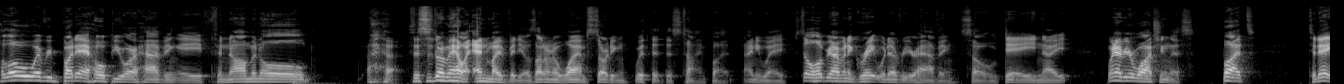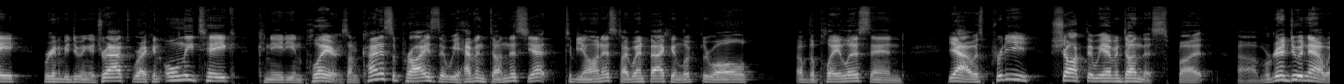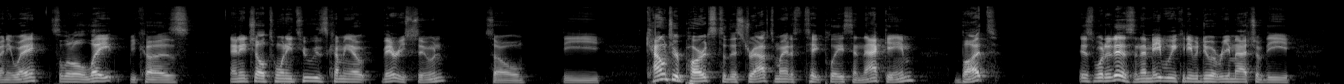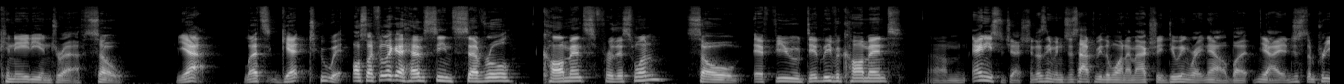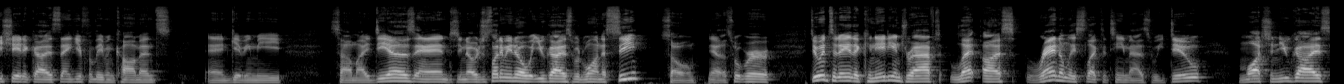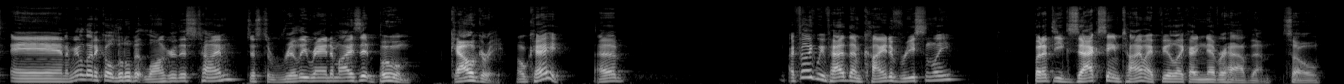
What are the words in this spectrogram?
Hello, everybody. I hope you are having a phenomenal. this is normally how I end my videos. I don't know why I'm starting with it this time, but anyway, still hope you're having a great whatever you're having. So, day, night, whenever you're watching this. But today, we're going to be doing a draft where I can only take Canadian players. I'm kind of surprised that we haven't done this yet, to be honest. I went back and looked through all of the playlists, and yeah, I was pretty shocked that we haven't done this, but um, we're going to do it now anyway. It's a little late because NHL 22 is coming out very soon, so the counterparts to this draft might have to take place in that game, but is what it is. And then maybe we could even do a rematch of the Canadian draft. So, yeah, let's get to it. Also, I feel like I have seen several comments for this one. So, if you did leave a comment, um, any suggestion doesn't even just have to be the one I'm actually doing right now. But yeah, I just appreciate it, guys. Thank you for leaving comments and giving me some ideas and, you know, just letting me know what you guys would want to see. So yeah, that's what we're doing today. The Canadian draft. Let us randomly select a team as we do. I'm watching you guys, and I'm going to let it go a little bit longer this time just to really randomize it. Boom. Calgary. Okay. Uh, I feel like we've had them kind of recently, but at the exact same time, I feel like I never have them. So,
